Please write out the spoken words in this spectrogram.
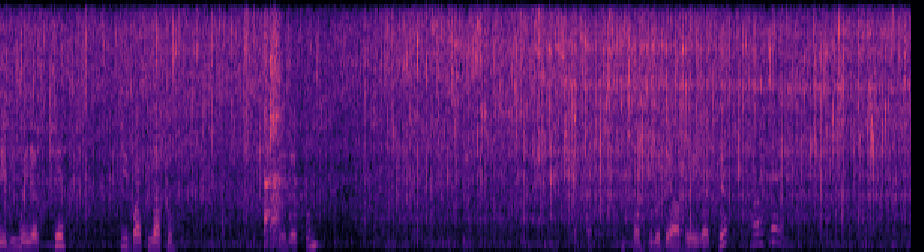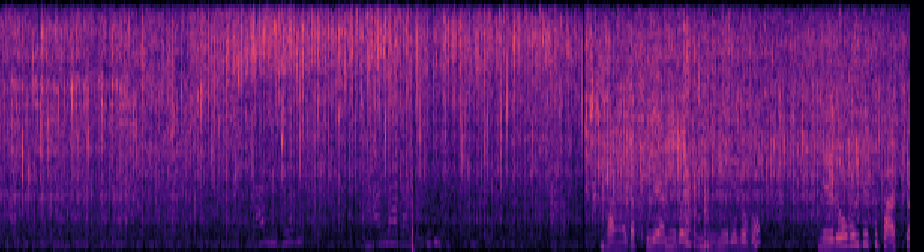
দেরি হয়ে যাচ্ছে। কি বাকি রাখো? এই দেখুন সবগুলো দেওয়া হয়ে গেছে। ঢাকনাটা খুলে আমি এবার একটু নেড়ে দেবো। নেড়ে দেবো বলতে একটু পাঁচটা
